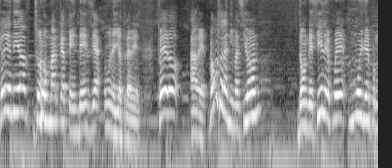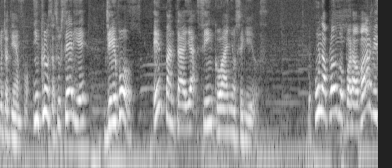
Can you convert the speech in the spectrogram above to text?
Y hoy en día solo marca tendencia una y otra vez. Pero, a ver, vamos a la animación. donde sí le fue muy bien por mucho tiempo. Incluso su serie llevó en pantalla 5 años seguidos. Un aplauso para Barbie.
